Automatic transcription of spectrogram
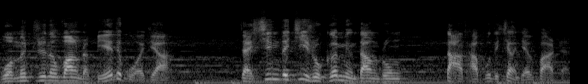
我们只能望着别的国家在新的技术革命当中大踏步的向前发展。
